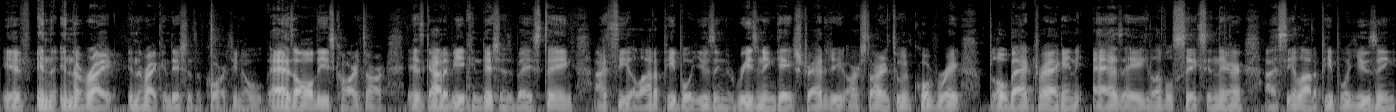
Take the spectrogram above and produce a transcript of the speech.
if in the in the right in the right conditions, of course. You know, as all these cards are, it's got to be a conditions based thing. I see a lot of people using the reasoning gate strategy are starting to incorporate blowback dragon as a level six in there. I see a lot of people using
